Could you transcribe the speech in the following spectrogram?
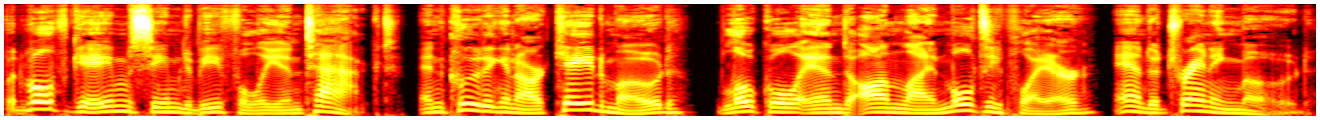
But both games seem to be fully intact, including an arcade mode, local and online multiplayer, and a training mode.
